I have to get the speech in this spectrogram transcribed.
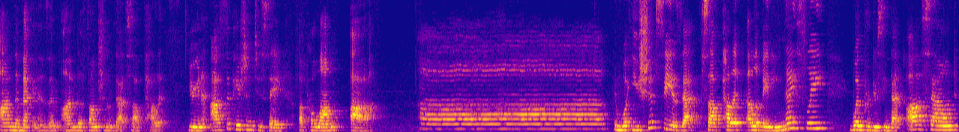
on the mechanism, on the function of that soft palate. You're going to ask the patient to say a prolonged ah. And what you should see is that soft palate elevating nicely. When producing that ah sound,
